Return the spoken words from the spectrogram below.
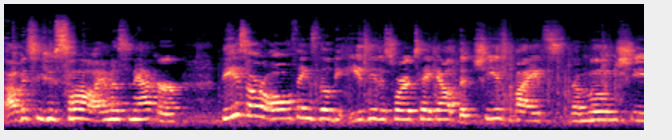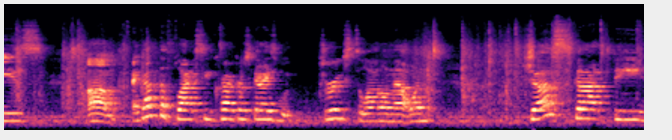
obviously you saw I'm a snacker. These are all things that'll be easy to sort of take out. The cheese bites, the moon cheese, um, I got the flaxseed crackers, guys. Jury's still out on that one. just got the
